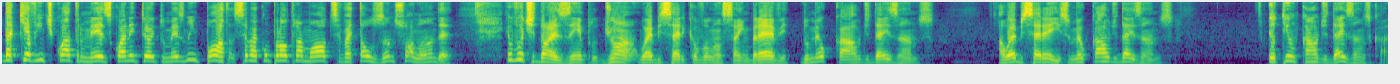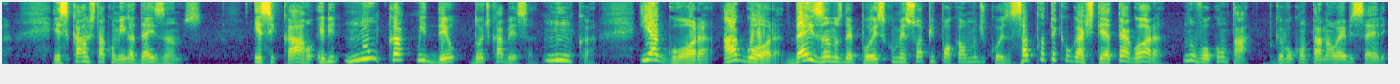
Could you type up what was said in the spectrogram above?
Daqui a 24 meses, 48 meses, não importa, você vai comprar outra moto, você vai estar tá usando sua Lander. Eu vou te dar um exemplo de uma websérie que eu vou lançar em breve do meu carro de 10 anos. A websérie é isso, meu carro de 10 anos. Eu tenho um carro de 10 anos, cara. Esse carro está comigo há 10 anos. Esse carro, ele nunca me deu dor de cabeça. Nunca. E agora, agora, 10 anos depois, começou a pipocar um monte de coisa. Sabe quanto é que eu gastei até agora? Não vou contar, porque eu vou contar na websérie.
